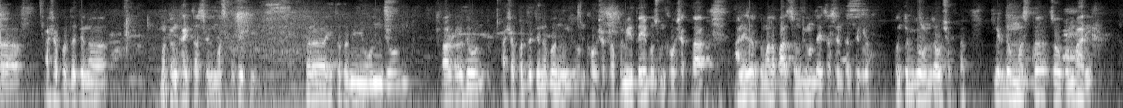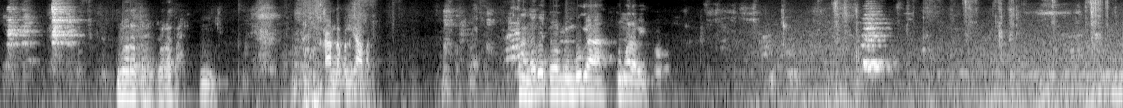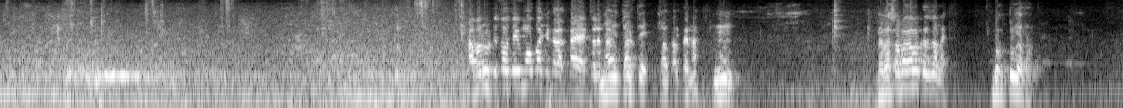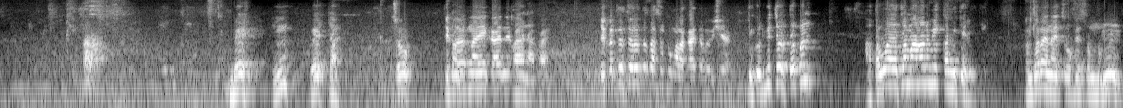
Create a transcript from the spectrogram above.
अशा पद्धतीनं मटण खायचं असेल मस्तपैकी तर इथं तुम्ही येऊन घेऊन ऑर्डर देऊन अशा पद्धतीनं बनवून घेऊन खाऊ शकता. तुम्ही इथंही बसून खाऊ शकता. आणि जर तुम्हाला पार्सल घेऊन जायचं असेल तर तिकडं पण तुम्ही घेऊन जाऊ शकता. एकदम मस्त चव पण भारी. जोरात आहे जोरात आहे. कांदा पण घ्या आपण कांदा घेतो लिंबू घ्या तुम्हाला बी. रोटी चावते मऊ पाहिजे करा काय आहे कळत नाही. चालते चालते चालतंय. ना? हम्म. रस्सा बघा बरं कसं झालाय. बघतो की आता. बेस्ट. हम्म? बेस्ट आहे चव तिखट नाही काय काय नाही ना काय तिखट तर चलतच असेल तुम्हाला काय त्याला विषय आहे? तिकट बी चढतं पण आता वयाच्या मानाने मी कमी केली ती पण बरं आहे नाही चव एकदम हम्म.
